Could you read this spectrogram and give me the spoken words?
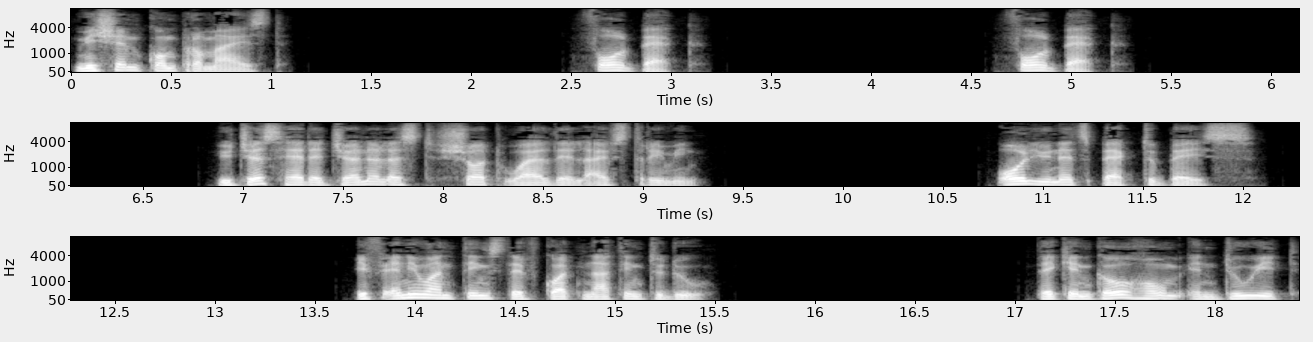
Mission compromised. Fall back. Fall back. You just had a journalist shot while they're live streaming. All units back to base. If anyone thinks they've got nothing to do, they can go home and do it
